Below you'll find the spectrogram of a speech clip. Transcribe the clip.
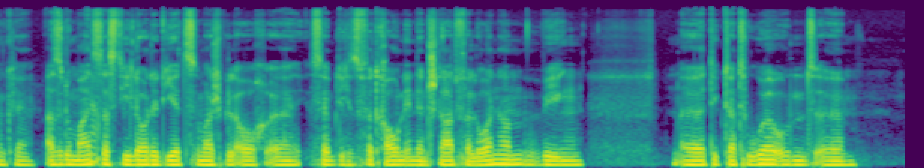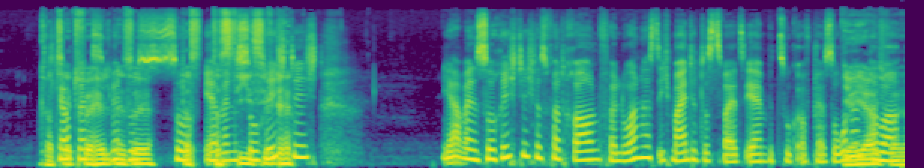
Okay. Also du meinst, ja. dass die Leute, die jetzt zum Beispiel auch äh, sämtliches Vertrauen in den Staat verloren haben, wegen äh, Diktatur und äh, KZ-Verhältnisse. So, dass, ja, dass wenn es so richtig, ja, wenn es so richtig das Vertrauen verloren hast, ich meinte das zwar jetzt eher in Bezug auf Personen, ja, ja, aber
